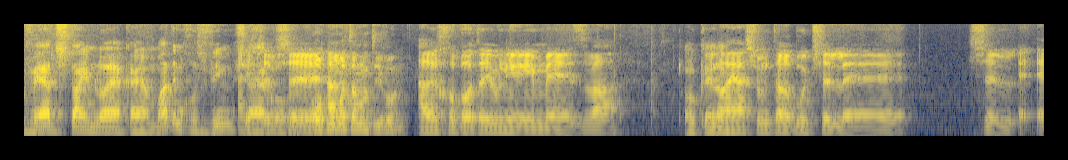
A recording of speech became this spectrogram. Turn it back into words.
ויד שתיים לא היה קיים? מה אתם חושבים אני שהיה קורה? או כמו מתנות טבעון. הרחובות היו נראים אה, זוועה. אוקיי. ולא היה שום תרבות של, אה, של אה,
